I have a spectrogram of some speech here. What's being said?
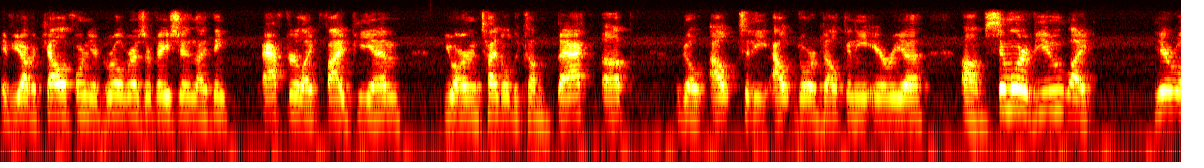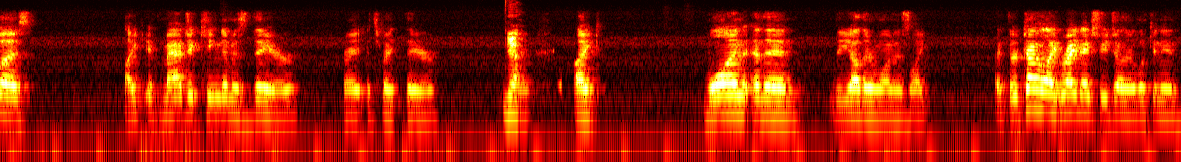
If you have a California grill reservation, I think after like 5 p.m., you are entitled to come back up, go out to the outdoor balcony area. Um, similar view, like here was like if Magic Kingdom is there, right? It's right there. Yeah. Right? Like one, and then the other one is like, like they're kind of like right next to each other, looking in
